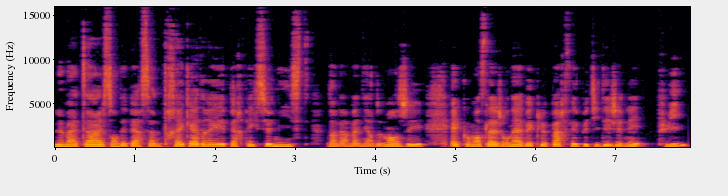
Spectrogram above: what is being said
Le matin, elles sont des personnes très cadrées, perfectionnistes, dans leur manière de manger, elles commencent la journée avec le parfait petit déjeuner, puis,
